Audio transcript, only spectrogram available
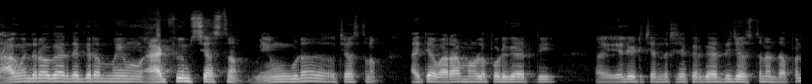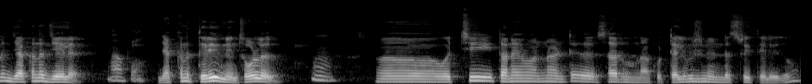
రాఘవేంద్రరావు గారి దగ్గర మేము యాడ్ ఫిల్మ్స్ చేస్తున్నాం. మేము కూడా చేస్తున్నాం. అయితే వరామౌళపొడి గారిది ఏలేటి చంద్రశేఖర్ గారిది చేస్తున్నాం తప్ప నేను జక్కన చేయలేదు. జక్కన తెలియదు నేను చూడలేదు. వచ్చి తనేమన్నా అంటే సార్ నాకు టెలివిజన్ ఇండస్ట్రీ తెలీదు.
